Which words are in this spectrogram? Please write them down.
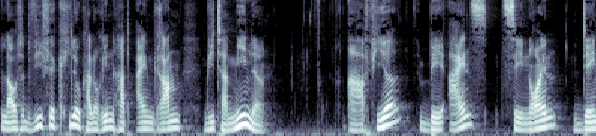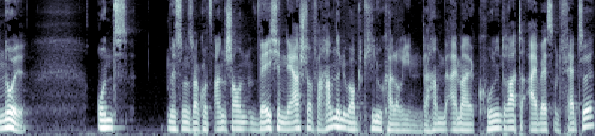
lautet, wie viel Kilokalorien hat ein Gramm Vitamine? A4, B1, C9, D0. Und müssen wir uns mal kurz anschauen, welche Nährstoffe haben denn überhaupt Kilokalorien? Da haben wir einmal Kohlenhydrate, Eiweiß und Fette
